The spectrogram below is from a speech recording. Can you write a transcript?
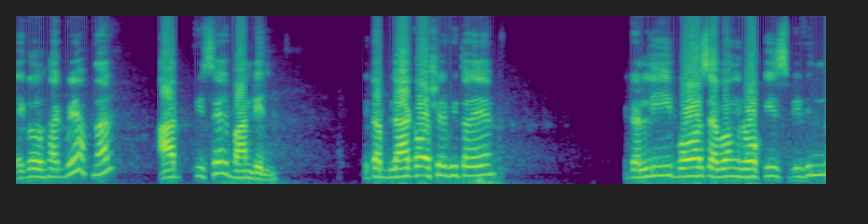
এগুলো থাকবে আপনার আট পিসের বান্ডিল এটা ব্ল্যাক ওয়াশের ভিতরে। এটা লি বস এবং রকিস বিভিন্ন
